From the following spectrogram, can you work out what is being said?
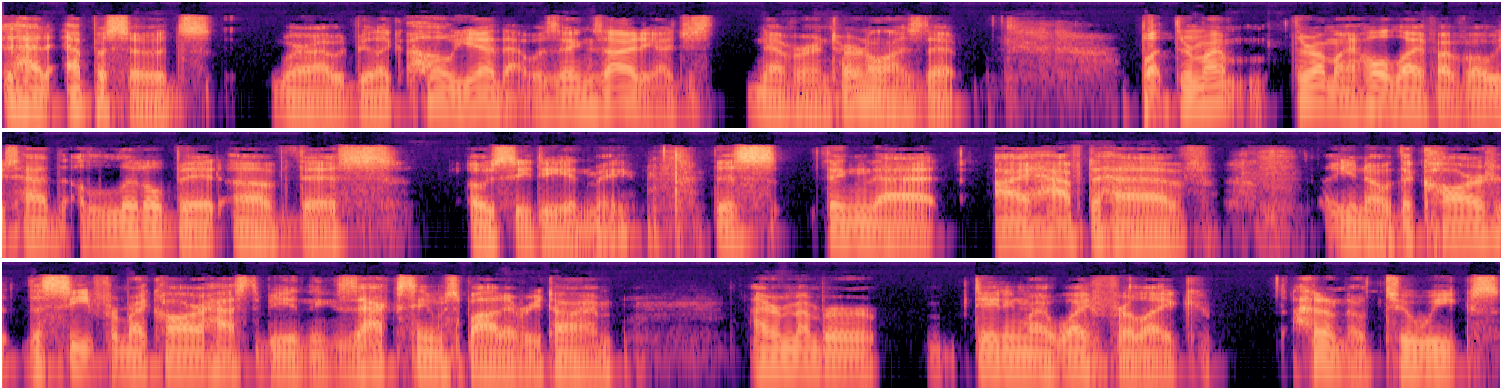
had episodes where I would be like, "Oh yeah, that was anxiety." I just never internalized it. But through my throughout my whole life, I've always had a little bit of this OCD in me. This thing that I have to have, you know, the car, the seat for my car has to be in the exact same spot every time. I remember dating my wife for like I don't know two weeks,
